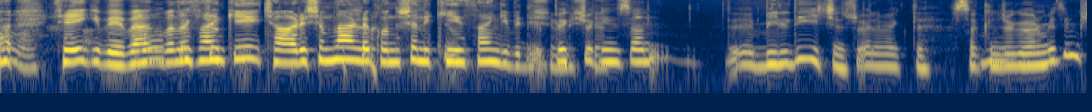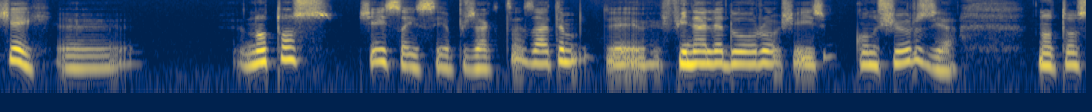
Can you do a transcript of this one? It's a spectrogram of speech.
şey gibi ben Ama bana pek çok- sanki çağrışımlarla konuşan iki insan gibi düşünmüştüm. Pek çok insan e, bildiği için söylemekte sakınca Hı. görmedim. Şey, e, Notos şey sayısı yapacaktı. Zaten e, finale doğru şeyi konuşuyoruz ya. Notos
